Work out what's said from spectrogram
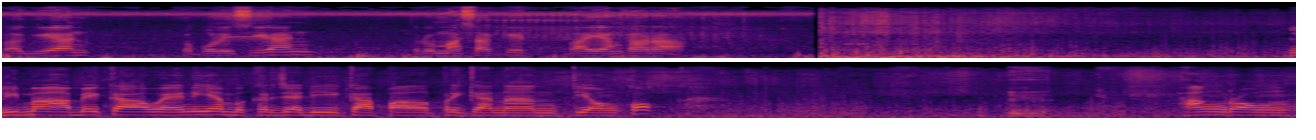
bagian kepolisian Rumah Sakit Bayangkara. Lima ABK WNI yang bekerja di kapal perikanan Tiongkok Hangrong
